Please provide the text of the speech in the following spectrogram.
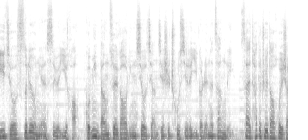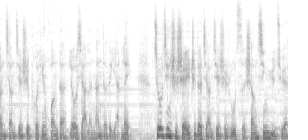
一九四六年四月一号，国民党最高领袖蒋介石出席了一个人的葬礼。在他的追悼会上，蒋介石破天荒地流下了难得的眼泪。究竟是谁值得蒋介石如此伤心欲绝？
